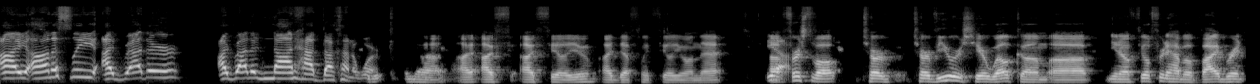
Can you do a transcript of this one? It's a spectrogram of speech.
I honestly, I'd rather I'd rather not have that kind of work. Uh, I, I, I feel you. I definitely feel you on that. Uh, yeah. Uh, first of all, to our, to our viewers here, welcome. Uh, you know, feel free to have a vibrant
